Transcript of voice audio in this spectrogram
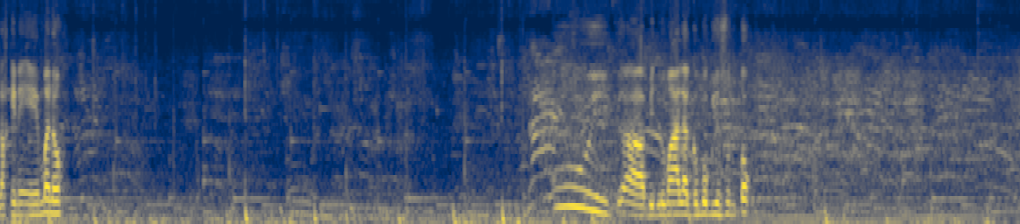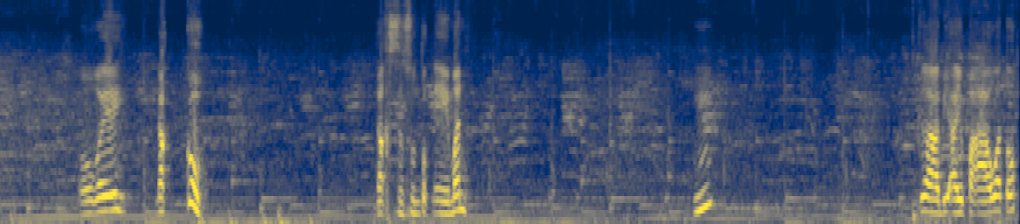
Laki ni Eman oh. Uy, grabe, lumalagabog yung suntok. Okay. Nakko! Lakas ng suntok ni Eman. Hmm? Grabe, ayaw pa awat oh.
